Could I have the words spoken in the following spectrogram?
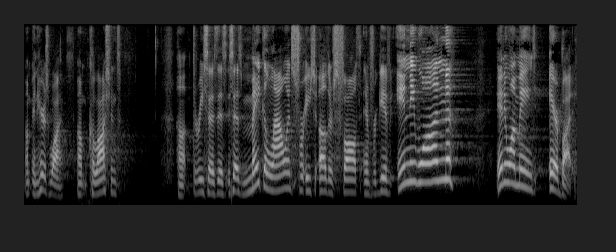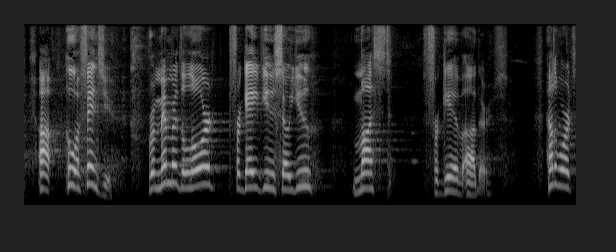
Um, and here's why. Um, Colossians uh, 3 says this it says, Make allowance for each other's faults and forgive anyone, anyone means everybody, uh, who offends you. Remember, the Lord forgave you, so you must forgive others. In other words,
